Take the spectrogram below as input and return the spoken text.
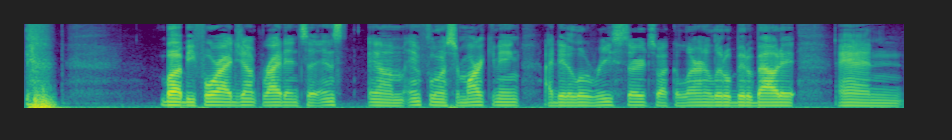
but before I jumped right into Inst- um, influencer marketing. I did a little research so I could learn a little bit about it, and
